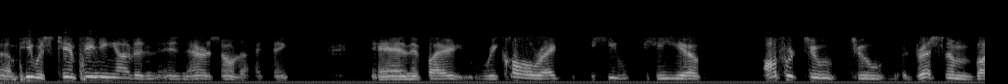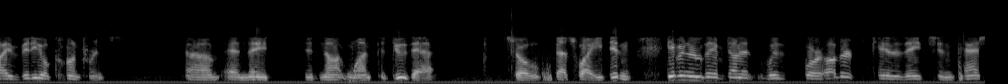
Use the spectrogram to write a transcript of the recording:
um, he was campaigning out in, in Arizona, I think. And if I recall right, he he uh, offered to to address them by video conference, um, and they did not want to do that. So that's why he didn't. Even though they've done it with for other candidates in past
